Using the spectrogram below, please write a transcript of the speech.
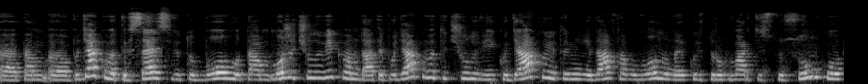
Е, Там е, подякувати Всесвіту, Богу, там може чоловік вам дати, подякувати чоловіку, дякую, ти мені дав там умовно на якусь дороговартісну сумку.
